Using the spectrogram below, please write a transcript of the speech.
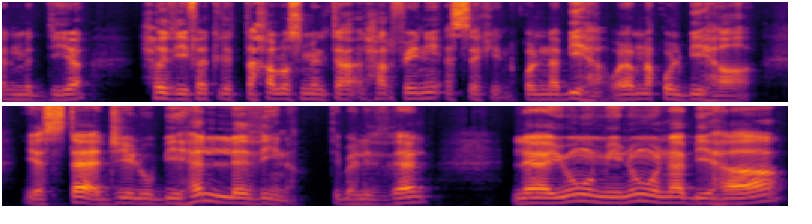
المدية حذفت للتخلص من الحرفين الساكن قلنا بها ولم نقل بها. يستعجل بها الذين. انتبه للذال. لا يؤمنون بها.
